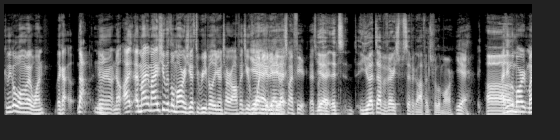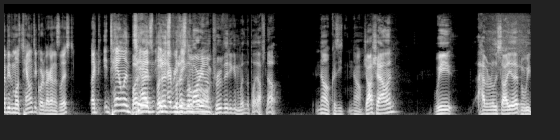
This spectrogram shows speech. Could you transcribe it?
Can we go one by one? Like, I, No. no, no, no, no. I, I- my, my issue with Lamar is you have to rebuild your entire offense. You have Yeah, one year to yeah, do that's it. my fear. That's my fear. Yeah, fear. it's you have to have a very specific offense for Lamar. Yeah. I think Um, Lamar might be the most talented quarterback on this list. Like talented but has but in has, but everything. has Lamar overall. even proved that he can win the playoffs? No. No, because he no. Josh Allen, we haven't really saw you yet, but we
